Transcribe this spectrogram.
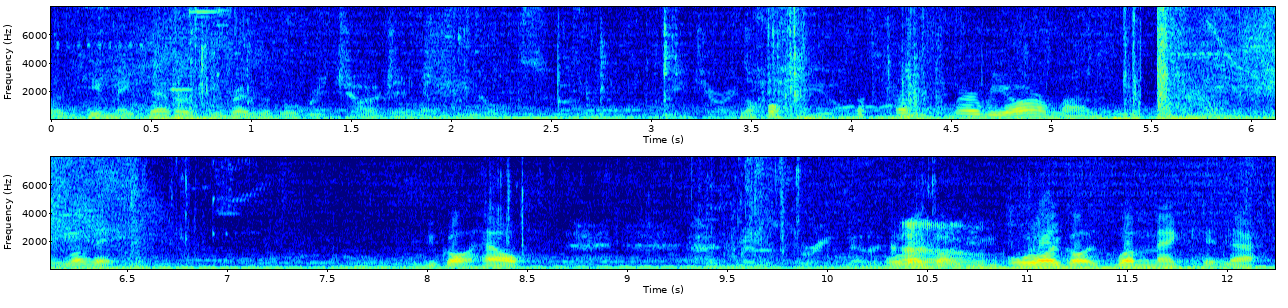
Our teammate or is he resable? Recharging shields. No. Where we are, man. I love it. Have you got health? All I got, Um. all I got is one med kit left.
